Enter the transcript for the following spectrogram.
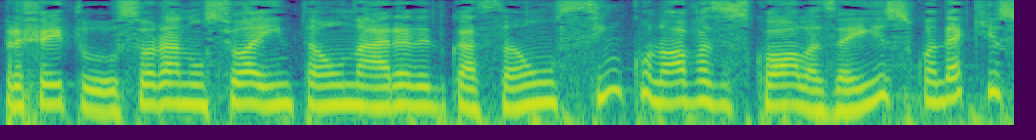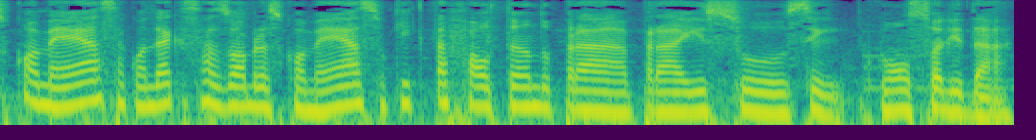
Prefeito, o senhor anunciou aí então na área da educação cinco novas escolas, é isso? Quando é que isso começa? Quando é que essas obras começam? O que está faltando para isso se consolidar?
